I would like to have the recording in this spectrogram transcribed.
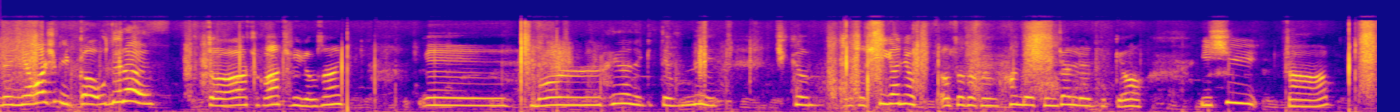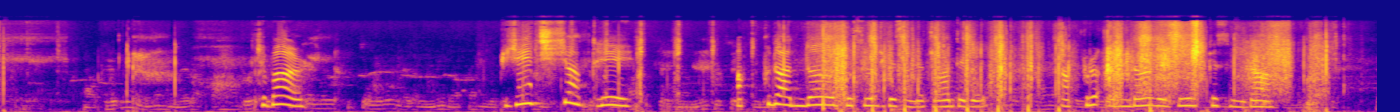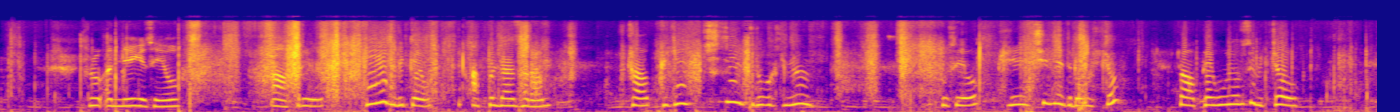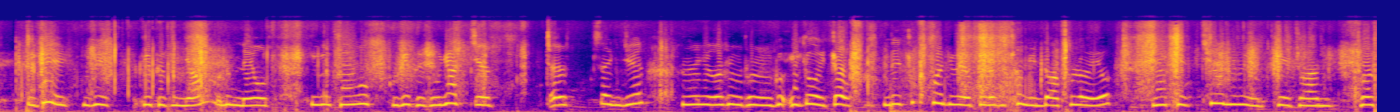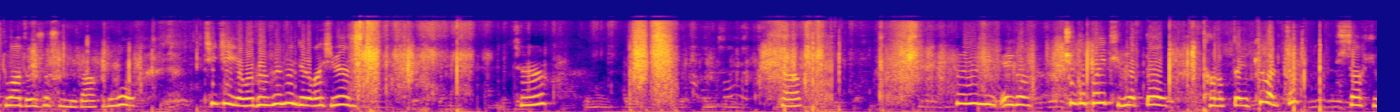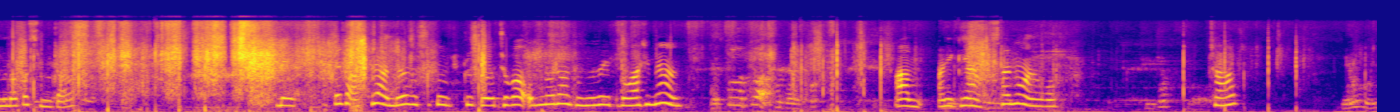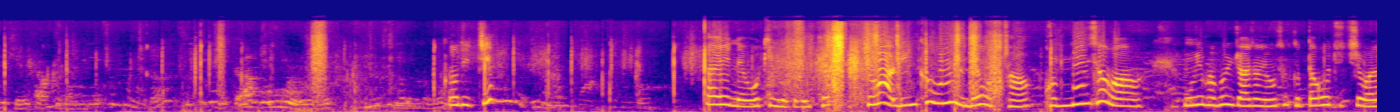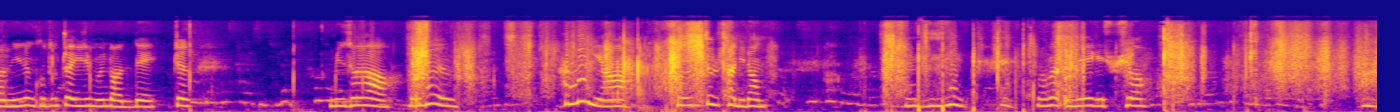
네, 안녕하십니까. 오늘은, 자, 제가 지금 영상에 뭘 해야 되기 때문에 지금 그래서 시간이 없- 없어서 그냥 한개 공지 알려드릴게요. 이 시작. 제발, BJ 치즈한테 앞으로 안 달아줬으면 좋겠습니다. 저한테도 앞으로 안 달아줬으면 좋겠습니다. 그럼 안녕히 계세요. 아 그리고 보여드릴게요. 앞을 난 사람. 자 BJ 치즈에 들어가시면 보세요. BJ 치즈에 들어가시죠. 자 배구 연습 있죠. 이게 이게 그게 배구냐? 어렵네요. 이게 그거 그게 배구냐? 짜 짜생즈 근데 제가 지금 더 이거 이거 있죠. 근데 초코파님의 옆에서 천님도 아플러예요. 이렇게 티오님이 이렇게 저한 저를 도와줘 주셨습니다. 그리고 치즈 영상 설명 들어가시면 자, 자, 선생님 이거 친구파이 TV가 또 더럽다 이렇게 말했죠? 진짜 기분 나빴습니다. 네, 그래서 앞으로 안 들어줬으면 좋겠고요. 제가 업로드한 동영상에 들어가시면 아, 아니 그냥 설명하는 거. 자, 어디 있지? 아이 네워킹 데그 링크 제가 링크 올렸는데요 자 권민서가 우리 바본 줄 알잖아 영상 끄다고 짓지 마라 니는 구독자 20명도 안돼. 즉 민서야 너는 한 명이야. 전줄 차리렴 그러면 안녕히 계십시오. 하,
